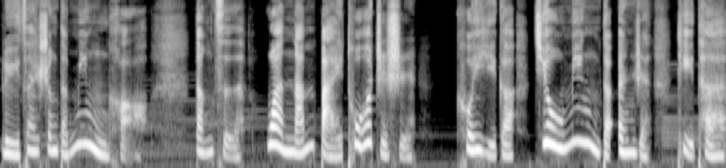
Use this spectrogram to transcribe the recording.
吕再生的命好，当此。万难摆脱之时，亏一个救命的恩人替他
